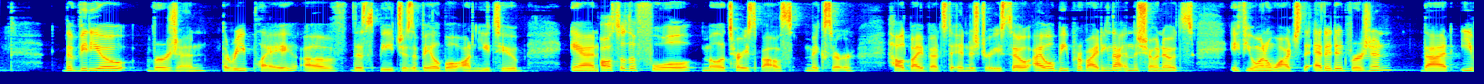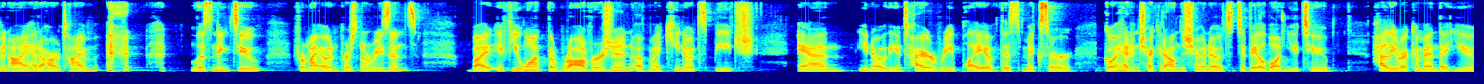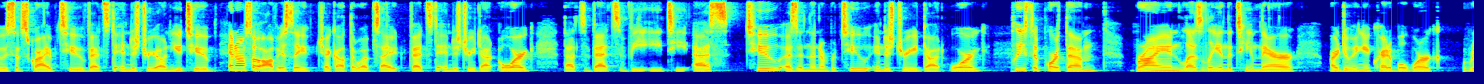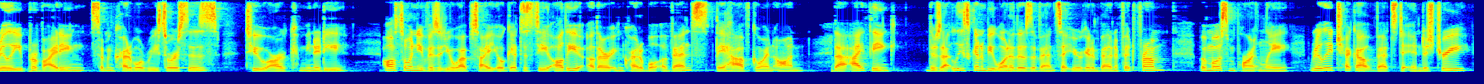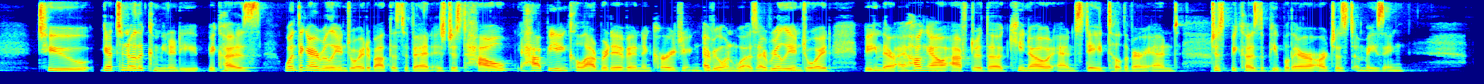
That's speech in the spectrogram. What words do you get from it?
the video version, the replay of this speech is available on YouTube and also the full military spouse mixer held by Vets to Industry. So I will be providing that in the show notes if you want to watch the edited version that even I had a hard time listening to for my own personal reasons. But if you want the raw version of my keynote speech and, you know, the entire replay of this mixer, go ahead and check it out in the show notes. It's available on YouTube. Highly recommend that you subscribe to Vets to Industry on YouTube and also obviously check out their website, vetstoindustry.org. That's vets, V E T S, two as in the number two, industry.org. Please support them. Brian, Leslie, and the team there are doing incredible work, really providing some incredible resources to our community. Also, when you visit your website, you'll get to see all the other incredible events they have going on that I think there's at least going to be one of those events that you're going to benefit from. But most importantly, really check out Vets to Industry to get to know the community because one thing I really enjoyed about this event is just how happy and collaborative and encouraging everyone was. I really enjoyed being there. I hung out after the keynote and stayed till the very end just because the people there are just amazing.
